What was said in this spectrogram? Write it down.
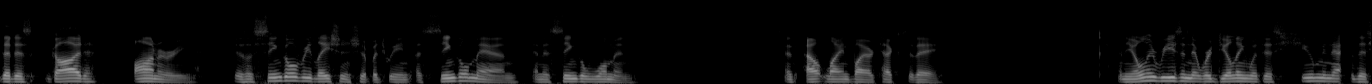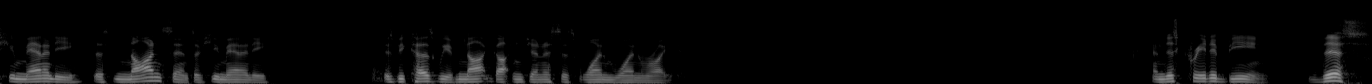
that is God honoring is a single relationship between a single man and a single woman as outlined by our text today. And the only reason that we're dealing with this, human, this humanity, this nonsense of humanity, is because we have not gotten Genesis 1 1 right. And this created being, this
